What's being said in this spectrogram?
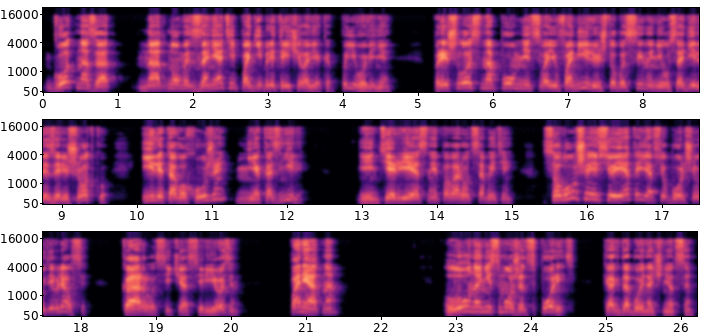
Год назад на одном из занятий погибли три человека, по его вине. Пришлось напомнить свою фамилию, чтобы сына не усадили за решетку, или того хуже, не казнили. Интересный поворот событий. Слушая все это, я все больше удивлялся. Карлос сейчас серьезен? Понятно. Луна не сможет спорить, когда бой начнется.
